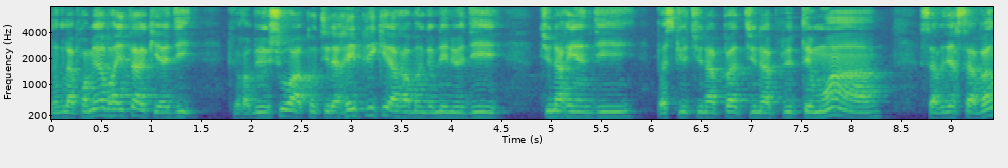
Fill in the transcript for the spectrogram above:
Donc, la première braïta qui a dit que Rabbi Yeshua, quand il a répliqué à Rabban Gamliel, lui a dit tu n'as rien dit parce que tu n'as pas, tu n'as plus de témoins. Hein. Ça veut dire ça va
